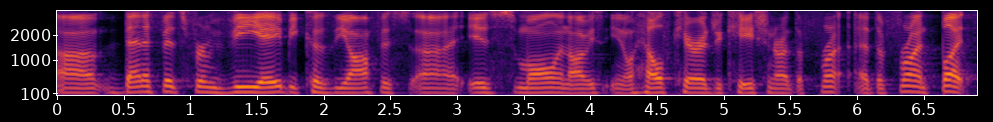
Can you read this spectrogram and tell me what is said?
uh, benefits from VA because the office uh, is small and obviously you know healthcare, education are at the front at the front. But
